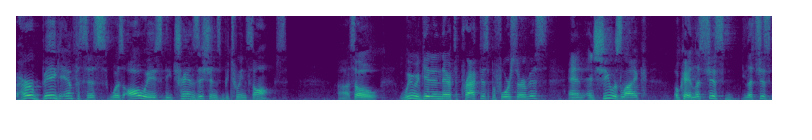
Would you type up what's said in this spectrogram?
Her big emphasis was always the transitions between songs. Uh, so we would get in there to practice before service, and, and she was like, okay, let's just, let's just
